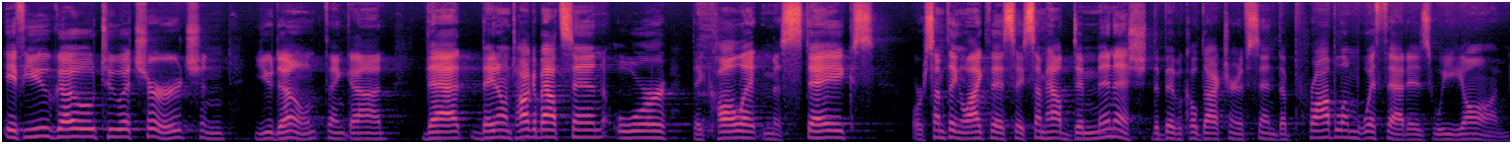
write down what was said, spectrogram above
If you go to a church, and you don't, thank God, that they don't talk about sin or they call it mistakes or something like this, they somehow diminish the biblical doctrine of sin. The problem with that is we yawn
